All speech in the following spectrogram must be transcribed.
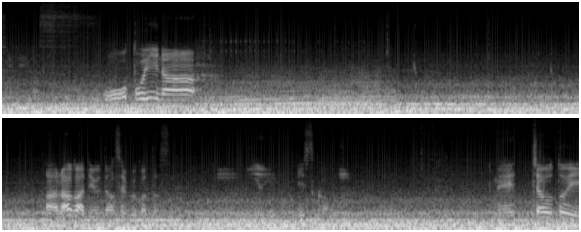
ついています。音いいなあラガーでーンすればよかったですね。うんいいよいいよ。いいっすか？うん。めっちゃ音いい。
